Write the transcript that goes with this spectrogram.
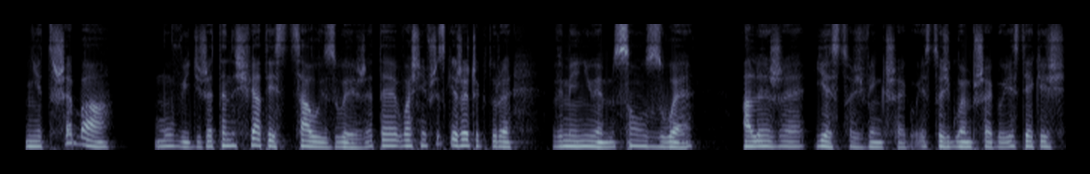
nie trzeba mówić, że ten świat jest cały zły, że te właśnie wszystkie rzeczy, które wymieniłem, są złe, ale że jest coś większego, jest coś głębszego, jest jakieś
